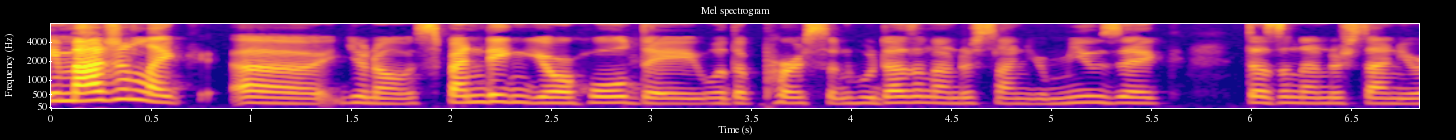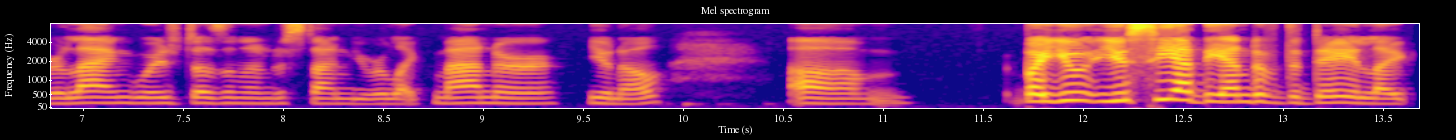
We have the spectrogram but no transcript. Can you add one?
imagine like uh you know spending your whole day with a person who doesn't understand your music doesn't understand your language doesn't understand your like manner you know? Um but you you see at the end of the day like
